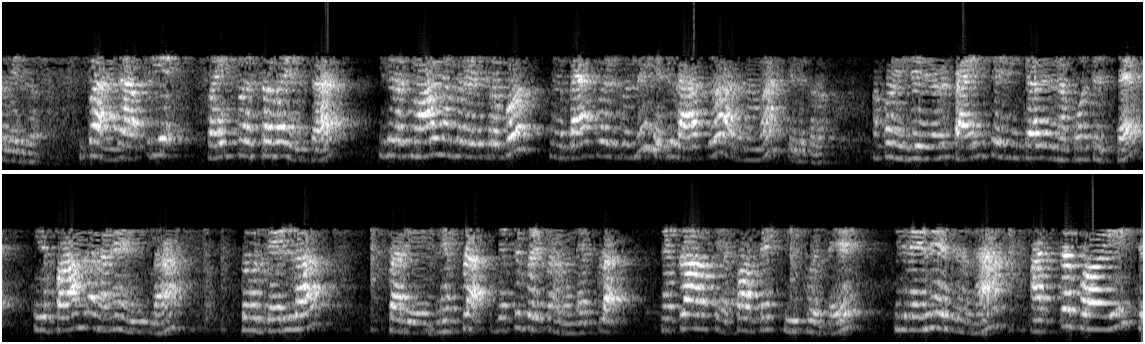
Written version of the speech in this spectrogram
சொல்லிடுவோம் இப்போ அது அப்படியே ஃபைவ் ஃபர்ஸ்டாக இருக்கா இதில் ஸ்மால் நம்பர் எடுக்கிறப்போ பேக்வேர்டுக்கு வந்து எது லாஸ்ட்டோ அதை நம்ம எடுக்கிறோம். அப்போ இது வந்து டைம் சேவிங்காக நான் போட்டு இது ஃபார்மில் வேணால் எழுதிக்கலாம். ஸோ டெல்லா சாரி நெப்லா இது எப்படி படிக்கணும் nabla nabla of F of X equal to இதுல என்ன எழுதணும்னா அத்த பாயிண்ட்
